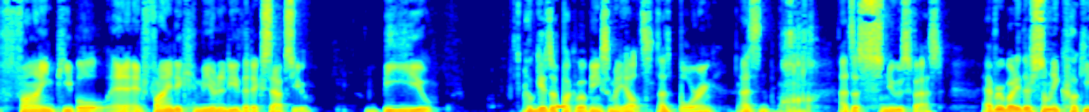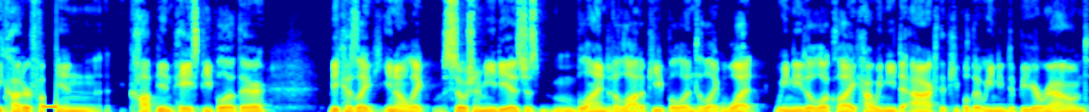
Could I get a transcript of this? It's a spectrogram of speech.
find people and find a community that accepts you. Be you. Who gives a fuck about being somebody else? That's boring. That's that's a snooze fest. Everybody, there's so many cookie cutter fucking copy and paste people out there because like you know like social media has just blinded a lot of people into like what we need to look like how we need to act the people that we need to be around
